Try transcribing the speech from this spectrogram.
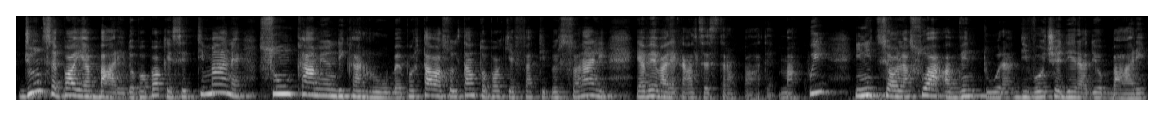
Giunse poi a Bari dopo poche settimane su un camion di carrozze rube, portava soltanto pochi effetti personali e aveva le calze strappate, ma qui iniziò la sua avventura di voce di Radio Bari,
